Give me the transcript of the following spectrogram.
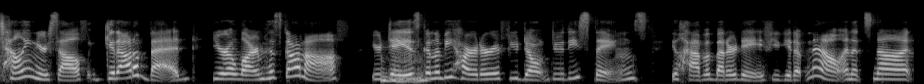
telling yourself, get out of bed, your alarm has gone off. Your day mm-hmm. is going to be harder if you don't do these things. You'll have a better day if you get up now. And it's not,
